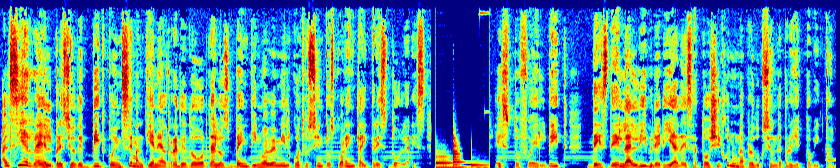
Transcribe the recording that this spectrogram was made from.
Al cierre, el precio de Bitcoin se mantiene alrededor de los 29.443 dólares. Esto fue el Bit desde la librería de Satoshi con una producción de Proyecto Bitcoin.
